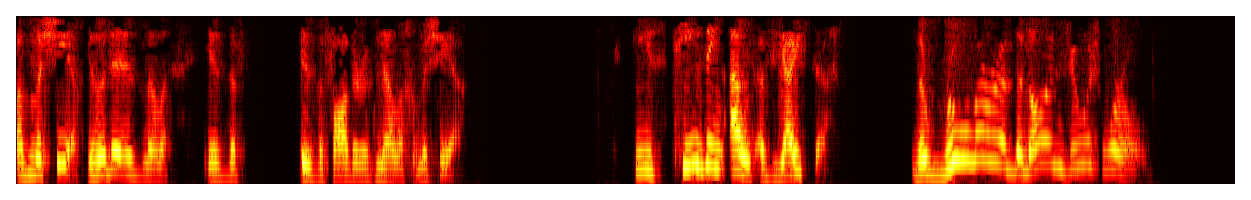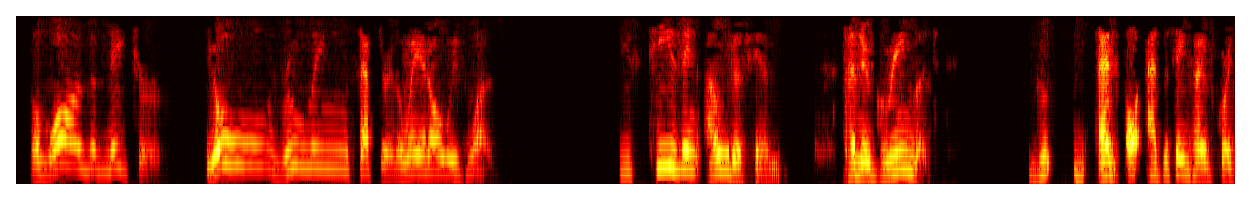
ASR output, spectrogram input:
of Mashiach. Yehuda is, Melech, is the, is the father of Melech Mashiach. He's teasing out of Yosef, the ruler of the non-Jewish world, the laws of nature, the old ruling scepter, the way it always was. He's teasing out of him an agreement and at the same time, of course,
